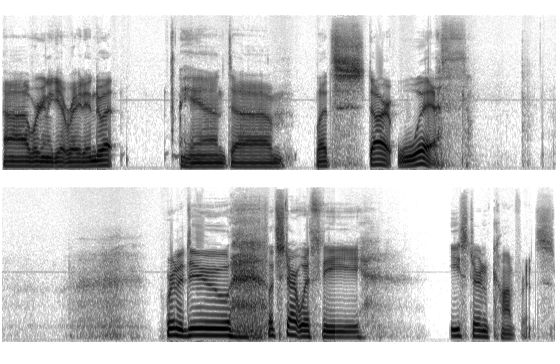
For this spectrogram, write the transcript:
uh, we're gonna get right into it, and um, let's start with. We're gonna do. Let's start with the Eastern Conference.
